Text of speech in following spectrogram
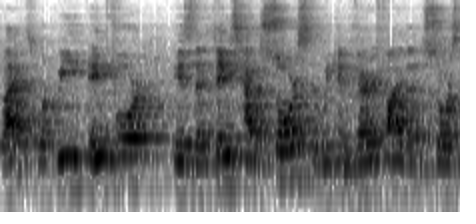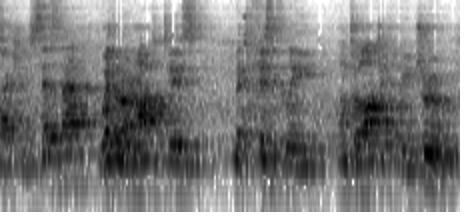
right? What we aim for is that things have a source, that we can verify that the source actually says that, whether or not it is metaphysically, ontologically true.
